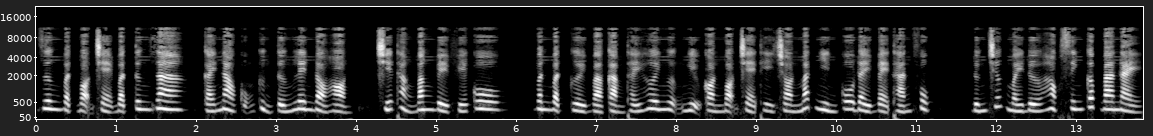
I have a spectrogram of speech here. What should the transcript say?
Dương vật bọn trẻ bật tưng ra, cái nào cũng cứng tướng lên đỏ hòn, chĩa thẳng băng về phía cô. Vân bật cười và cảm thấy hơi ngượng nghịu còn bọn trẻ thì tròn mắt nhìn cô đầy vẻ thán phục. Đứng trước mấy đứa học sinh cấp 3 này,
